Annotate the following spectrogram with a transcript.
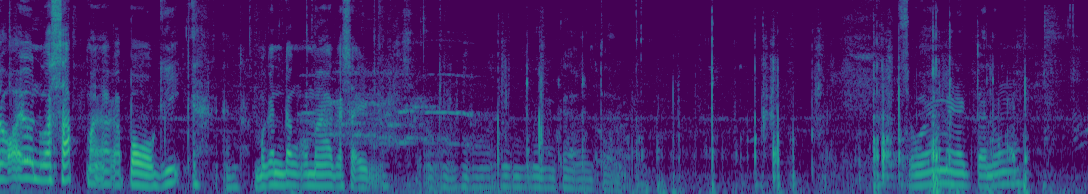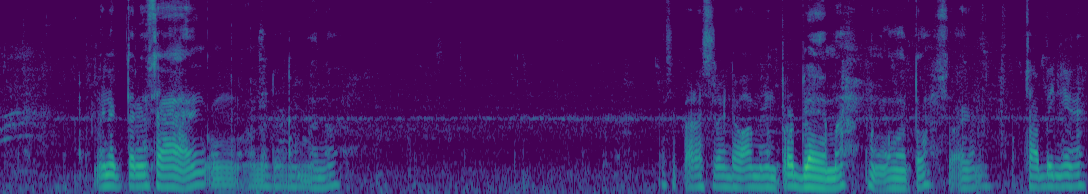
So ayun, what's up mga kapogi? Magandang umaga sa inyo. So, ngayon may nagtanong. May nagtanong sa akin kung ano daw yung ano. Kasi para sila daw kami ng problema ng auto. So ayun, sabi niya,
